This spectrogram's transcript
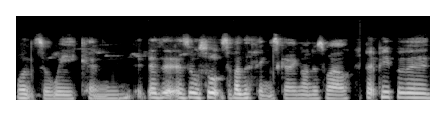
once a week, and there's, there's all sorts of other things going on as well. But people are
